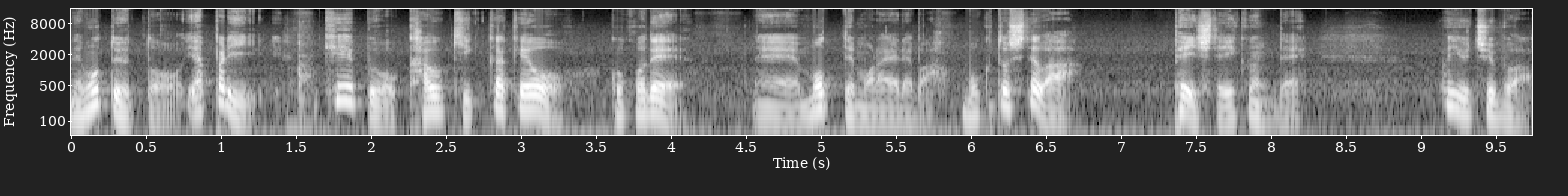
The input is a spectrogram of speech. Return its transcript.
でもっと言うとやっぱりケープを買うきっかけをここで、えー、持ってもらえれば僕としてはペイしていくんでま YouTube は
